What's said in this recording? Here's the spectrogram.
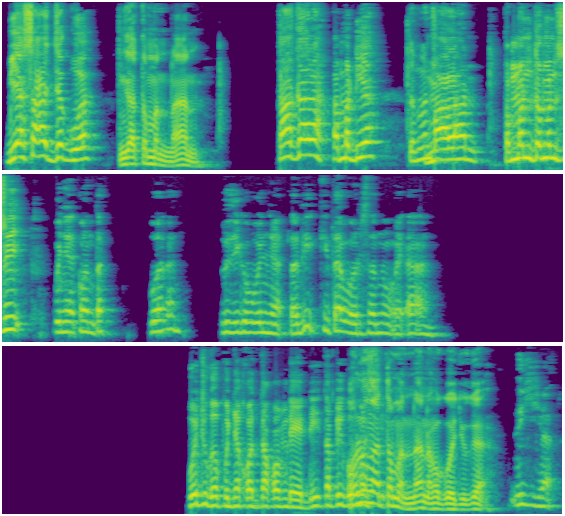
Biasa aja gua. nggak temenan. Kagak lah sama dia. Temen Malahan temen-temen sih. punya kontak gua kan. Lu juga punya. Tadi kita barusan WA-an. Gue juga punya kontak Om Deddy, tapi gue Oh lu masih... gak temenan sama gue juga. Iya.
